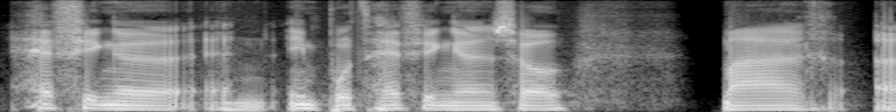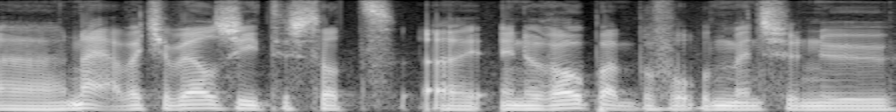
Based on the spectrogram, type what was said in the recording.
heffingen en importheffingen en zo. Maar uh, nou ja, wat je wel ziet is dat uh, in Europa bijvoorbeeld mensen nu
